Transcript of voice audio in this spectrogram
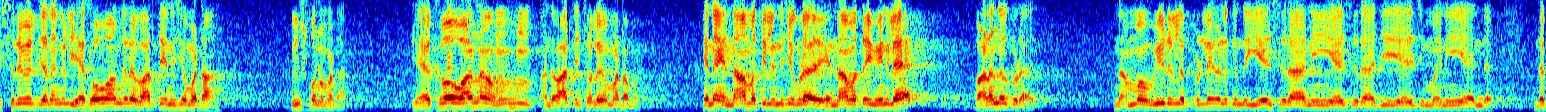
இஸ்ரேல் ஜனங்கள் எகோவாங்கிற வார்த்தையை என்ன செய்ய மாட்டான்? யூஸ் பண்ண மாட்டான். ஏகோவானம். அந்த வார்த்தையை சொல்லவே மாட்டாமா? ஏன்னா என் நாமத்தில் என்ன செய்யக்கூடாது? என் நாமத்தை வீணில வழங்கக்கூடாது. நம்ம வீடுல பிள்ளைகளுக்கு இந்த ஏசு ராணி ஏசு ராஜி ஏசு மணி இந்த இந்த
